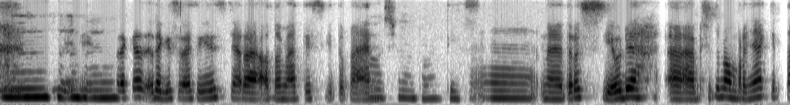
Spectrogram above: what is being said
Hmm, Jadi hmm, hmm. mereka registrasinya secara otomatis gitu kan. Oh, secara otomatis. Hmm, nah terus ya udah uh, habis itu nomornya kita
